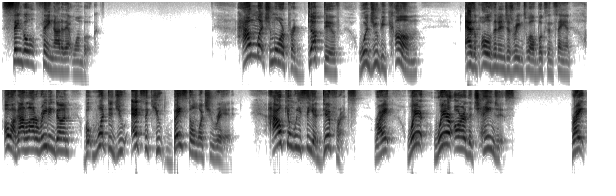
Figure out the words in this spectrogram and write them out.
single thing out of that one book? how much more productive would you become as opposed to then just reading 12 books and saying, oh, I got a lot of reading done, but what did you execute based on what you read? How can we see a difference, right? Where where are the changes? Right?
